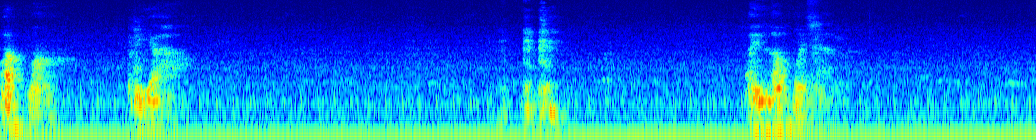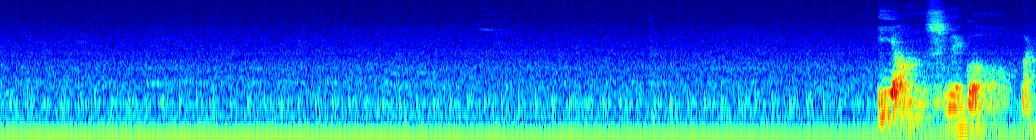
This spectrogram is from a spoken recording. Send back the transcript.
Atma Priya. I love. Eons may go, but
